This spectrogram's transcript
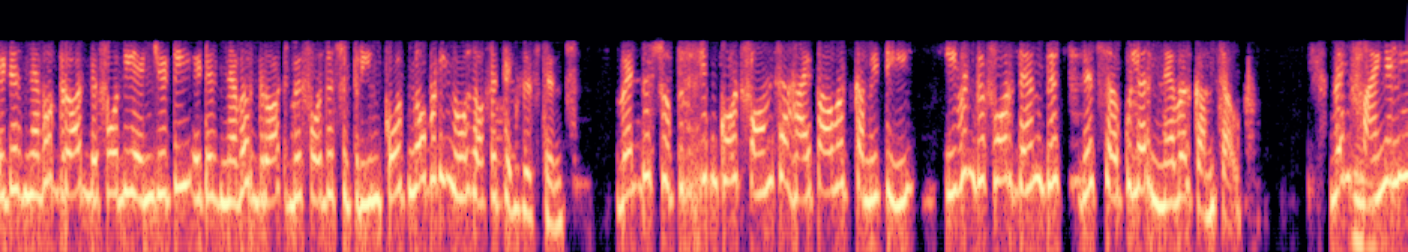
It is never brought before the NGT. It is never brought before the Supreme Court. Nobody knows of its existence. When the Supreme Court forms a high-powered committee, even before them, this, this circular never comes out. When Hmm. finally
